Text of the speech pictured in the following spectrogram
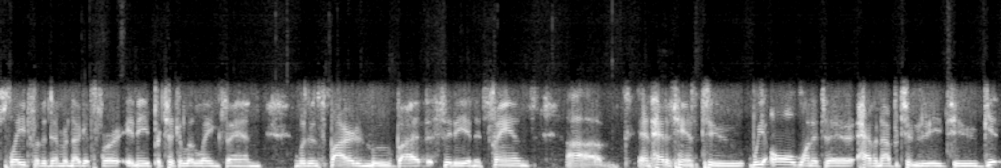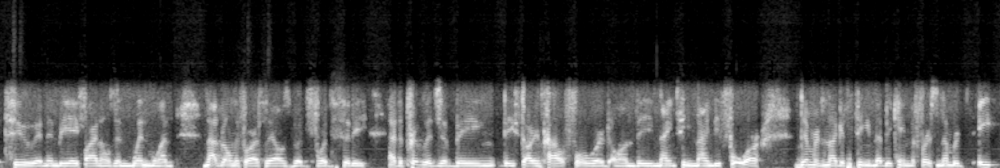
played for the Denver Nuggets for any particular length and was inspired and moved by the city and its fans um, and had a chance to. We all wanted to have an opportunity to get to an NBA Finals and win one, not only for ourselves but for the city. I had the privilege of being the starting power forward on the 1994 Denver Nuggets team that became the first number eight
